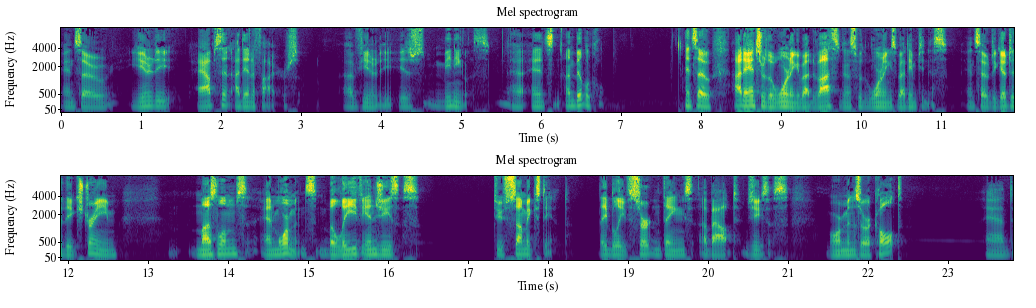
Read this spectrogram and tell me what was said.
and so unity absent identifiers of unity is meaningless uh, and it's unbiblical. And so I'd answer the warning about divisiveness with warnings about emptiness. And so to go to the extreme, Muslims and Mormons believe in Jesus to some extent. They believe certain things about Jesus. Mormons are a cult, and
